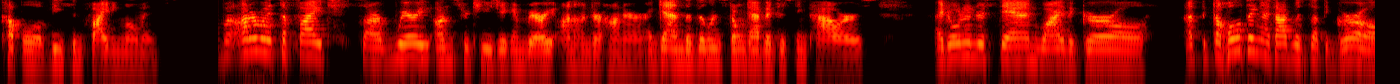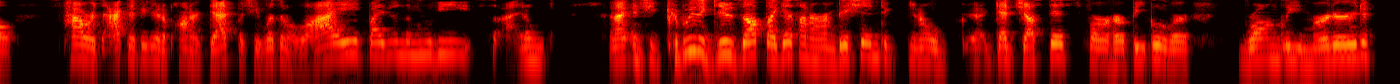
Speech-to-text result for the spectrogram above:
couple of decent fighting moments. But otherwise, the fights are very unstrategic and very un-Hunter Hunter. Again, the villains don't have interesting powers. I don't understand why the girl. Uh, the whole thing I thought was that the girl's powers activated upon her death, but she wasn't alive by the end of the movie. So I don't. And I, and she completely gives up, I guess, on her ambition to, you know, get justice for her people who were wrongly murdered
